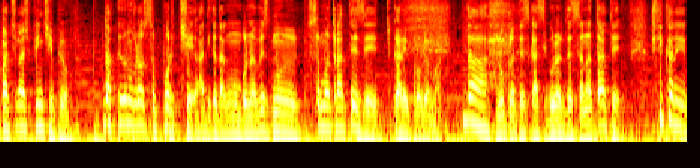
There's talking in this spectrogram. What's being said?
Cu același principiu dacă eu nu vreau să port ce, adică dacă mă îmbolnăvesc, nu, să mă trateze, care e problema? Da. Nu plătesc asigurări de sănătate? Știi care e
